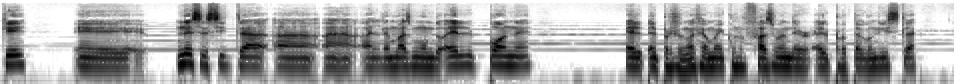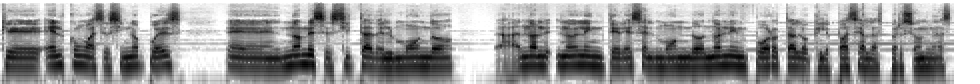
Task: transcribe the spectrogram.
que necesita al demás mundo. Él pone el, personaje de Michael Fassbender, el protagonista, que él como asesino pues eh, no necesita del mundo, ah, no, le interesa el mundo, no le importa lo que le pase a las personas,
